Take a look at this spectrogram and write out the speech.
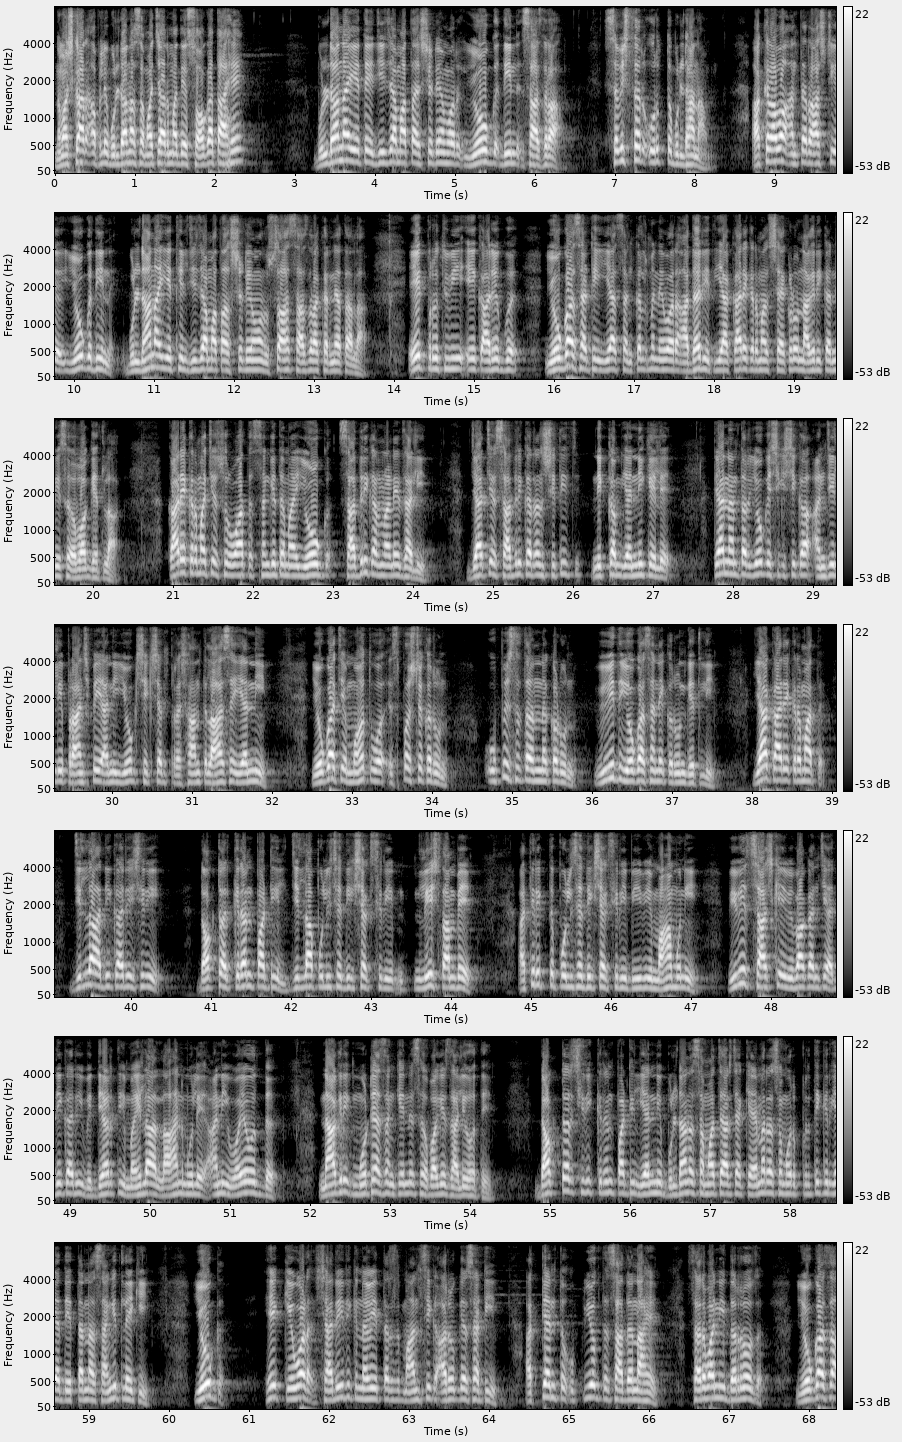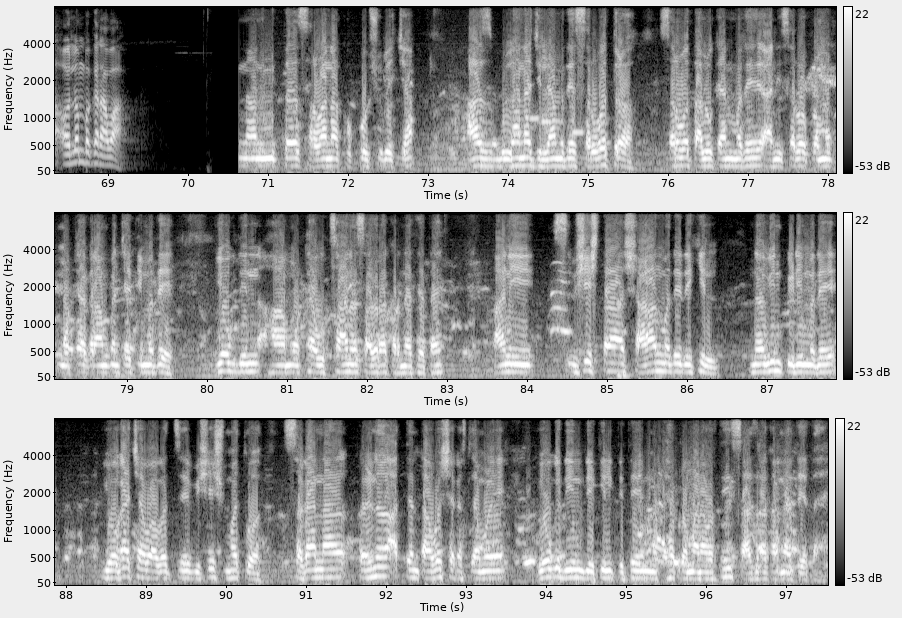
नमस्कार आपले बुलढाणा समाचारमध्ये स्वागत आहे. बुलढाणा येथे जिजामाता स्टेडियमवर योग दिन साजरा. सविस्तर वृत्त बुलढाणा. अकरावा आंतरराष्ट्रीय योग दिन बुलढाणा येथील जिजामाता स्टेडियमवर उत्साह साजरा करण्यात आला. एक पृथ्वी एक आरोग्य योगासाठी या संकल्पनेवर आधारित या कार्यक्रमात शेकडो नागरिकांनी सहभाग घेतला. कार्यक्रमाची सुरुवात संगीतमय योग सादरीकरणाने झाली. ज्याचे सादरीकरण क्षितिज निक्कम यांनी केले. त्यानंतर योग शिक्षिका अंजली प्रांजपे आणि योग शिक्षक प्रशांत लहासे यांनी योगाचे महत्त्व स्पष्ट करून उपस्थितांकडून विविध योगासने करून घेतली. या कार्यक्रमात जिल्हा अधिकारी श्री डॉक्टर किरण पाटील जिल्हा पोलीस अधीक्षक श्री निलेश तांबे अतिरिक्त पोलीस अधीक्षक श्री बी व्ही महामुनी विविध शासकीय विभागांचे अधिकारी विद्यार्थी महिला लहान मुले आणि वयोवृद्ध नागरिक मोठ्या संख्येने सहभागी झाले होते. डॉक्टर श्री किरण पाटील यांनी बुलढाणा समाचारच्या कॅमेरासमोर प्रतिक्रिया देताना सांगितले की योग हे केवळ शारीरिक नव्हे तर मानसिक आरोग्यासाठी अत्यंत उपयुक्त साधन आहे. सर्वांनी दररोज योगाचा अवलंब करावा. निमित्त सर्वांना खूप खूप शुभेच्छा. आज बुलढाणा जिल्ह्यामध्ये सर्वत्र सर्व तालुक्यांमध्ये आणि सर्व प्रमुख मोठ्या ग्रामपंचायतीमध्ये योग दिन हा मोठ्या उत्साहानं साजरा करण्यात येत आहे. आणि विशेषतः शाळांमध्ये देखील नवीन पिढीमध्ये योगाच्या बाबतचे विशेष महत्त्व सगळ्यांना कळणं अत्यंत आवश्यक असल्यामुळे योग दिन देखील तिथे मोठ्या प्रमाणावरती साजरा करण्यात येत आहे.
